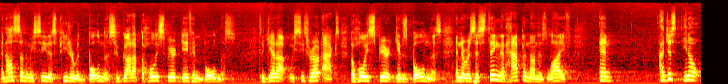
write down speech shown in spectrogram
And all of a sudden, we see this Peter with boldness who got up. The Holy Spirit gave him boldness to get up. We see throughout Acts, the Holy Spirit gives boldness. And there was this thing that happened on his life. And I just, you know,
